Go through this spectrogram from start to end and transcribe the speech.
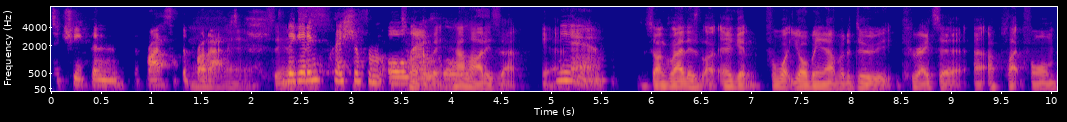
to cheapen the price of the product. Yes, So they're getting pressure from all totally. angles. How hard is that? Yeah. Yeah. So I'm glad there's like again for what you're being able to do, it creates a, a a platform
